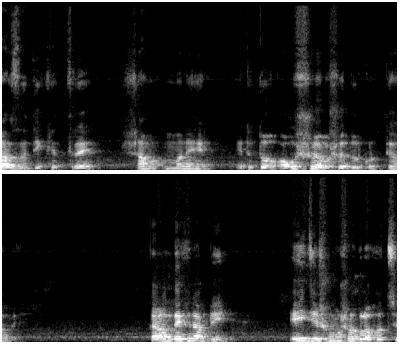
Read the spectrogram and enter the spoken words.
রাজনৈতিক ক্ষেত্রে মানে এটা তো অবশ্যই অবশ্যই দূর করতে হবে। কারণ দেখেন আপনি এই যে সমস্যাগুলো হচ্ছে,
